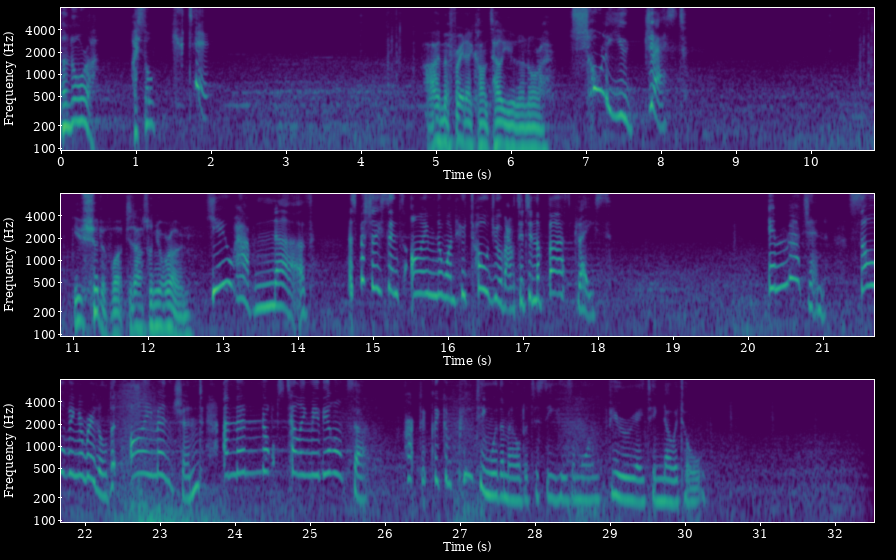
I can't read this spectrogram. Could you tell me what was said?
Lenora! I saw... You did? I'm afraid I can't tell you, Lenora. Surely you jest! You should have worked it out on your own. You have nerve. Especially since I'm the one who told you about it in the first place. Imagine solving a riddle that I mentioned and then not telling me the answer. Practically competing with Imelda to see who's a more infuriating know-it-all.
